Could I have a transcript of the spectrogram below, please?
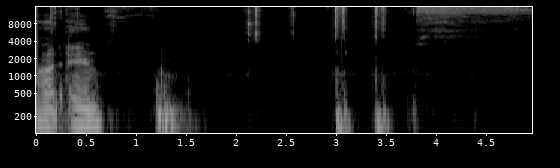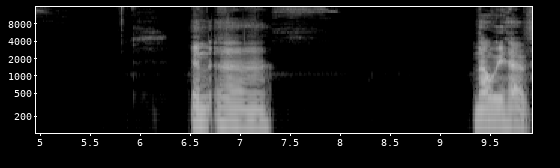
add n. And uh, now we have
